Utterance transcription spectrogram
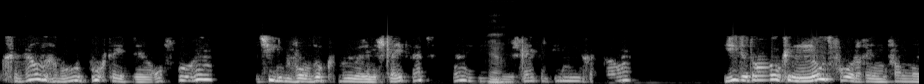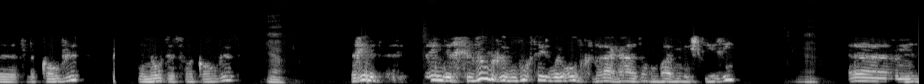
geweldige bevoegdheden in de opsporing. Dat zien we bijvoorbeeld ook gebeuren in de sleepwet. Hè, Ja. De sleepwet die nu gaat komen. Je ziet het ook in de noodvordering van, de- van de COVID. De noodwet van de COVID. Ja. Waarin, het, waarin de geweldige bevoegdheden worden overgedragen aan het Openbaar Ministerie. Ja. Ehm,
